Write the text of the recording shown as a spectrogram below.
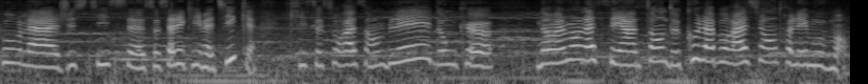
pour la justice euh, sociale et climatique qui se sont rassemblées. Donc, euh, normalement, là, c'est un temps de collaboration entre les mouvements.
